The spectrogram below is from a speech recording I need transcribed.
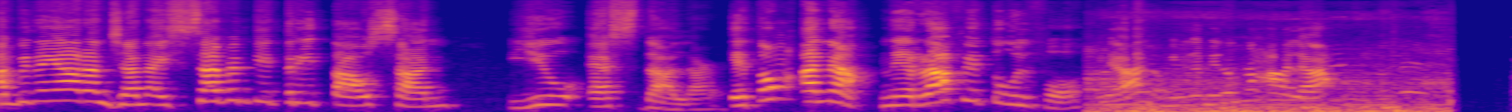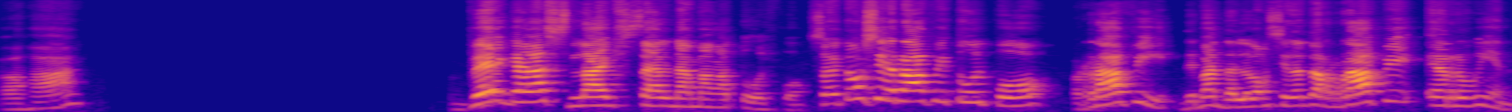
Ang binayaran dyan ay 73,000 US dollar. Itong anak ni Rafi Tulfo, yan, uminom ng alak. Aha. Vegas lifestyle ng mga Tulfo. So itong si Rafi Tulfo, Rafi, di ba? Dalawang sila na, Rafi Erwin.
